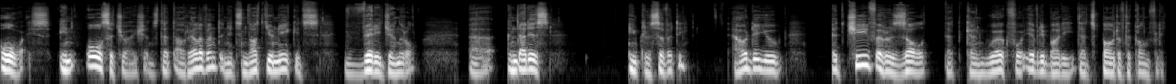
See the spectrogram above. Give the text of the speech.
always in all situations that are relevant, and it's not unique, it's very general. Uh, and that is inclusivity? How do you achieve a result that can work for everybody that's part of the conflict?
